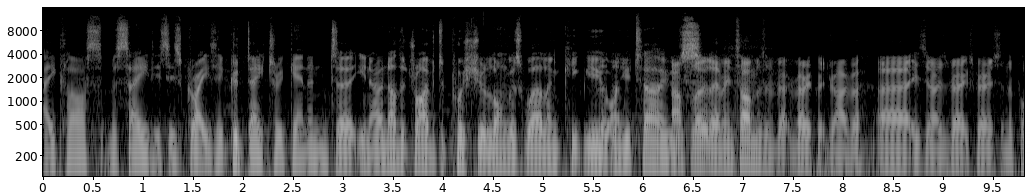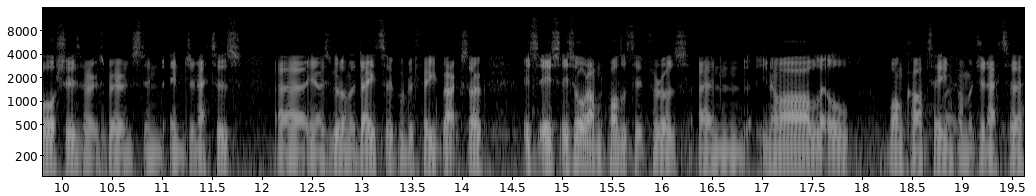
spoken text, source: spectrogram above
A-class Mercedes is great. Is it good data again, and uh, you know another driver to push you along as well and keep you on your toes. Absolutely. I mean, Tom is a very quick driver. Uh, he's, you know, he's very experienced in the Porsches, very experienced in in Ginettas. Uh, you know, he's good on the data, good with feedback. So it's it's, it's all around positive for us. And you know, our little one car team from a Ginetta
